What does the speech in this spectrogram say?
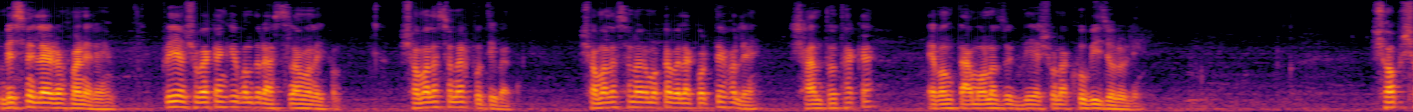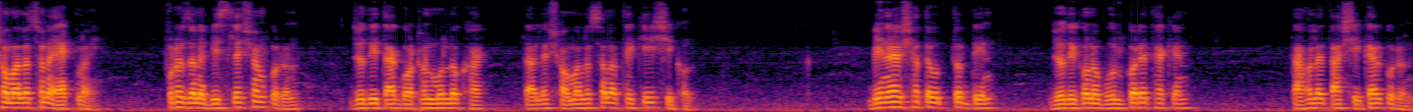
বিসমিল্লাহ রহমানের রহিম। প্রিয় শুভাকাঙ্ক্ষী বন্ধুরা, আসসালামু আলাইকুম। সমালোচনার প্রতিবাদ। সমালোচনার মোকাবেলা করতে হলে শান্ত থাকা এবং তা মনোযোগ দিয়ে শোনা খুবই জরুরি। সব সমালোচনা এক নয়। প্রয়োজনে বিশ্লেষণ করুন। যদি তা গঠনমূলক হয়, তাহলে সমালোচনা থেকেই শিখুন। বিনয়ের সাথে উত্তর দিন। যদি কোনো ভুল করে থাকেন, তাহলে তা স্বীকার করুন।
